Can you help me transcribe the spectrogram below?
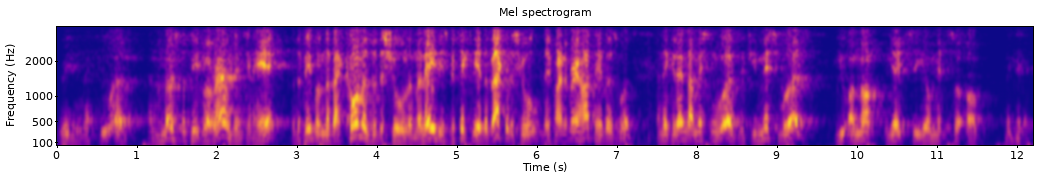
reading the next few words. And most of the people around him can hear, but the people in the back corners of the shul, and the ladies particularly at the back of the shul, they find it very hard to hear those words. And they could end up missing words. If you miss words, you are not Yetzi your mitzvah of Megillah.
